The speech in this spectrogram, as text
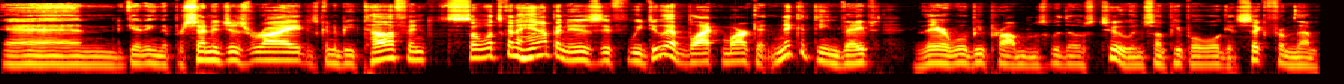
And getting the percentages right is going to be tough. And so what's going to happen is if we do have black market nicotine vapes, there will be problems with those too. And some people will get sick from them.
